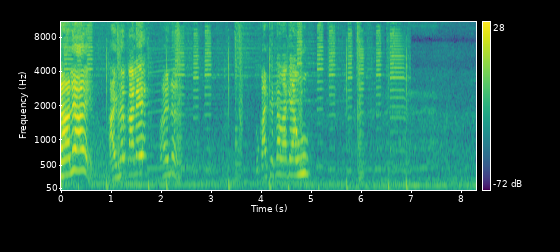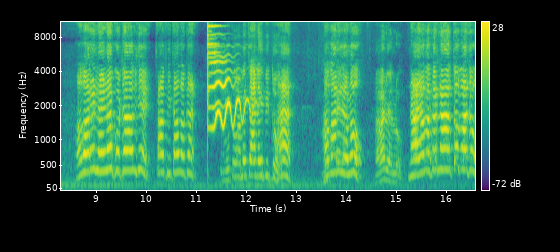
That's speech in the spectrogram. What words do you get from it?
કાલે આય. ફાઇનલ કાલે? ફાઇનલ તો કાલ કેટલા વાગે આવું? હવારે નૈણા કોઠા આવજે ચા પીતા વગર. હું તો અમે ચા નહીં પીતો. હા હવારે વેલો હવે વહેલો. નાયા વગર ના આવતો પાછો.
